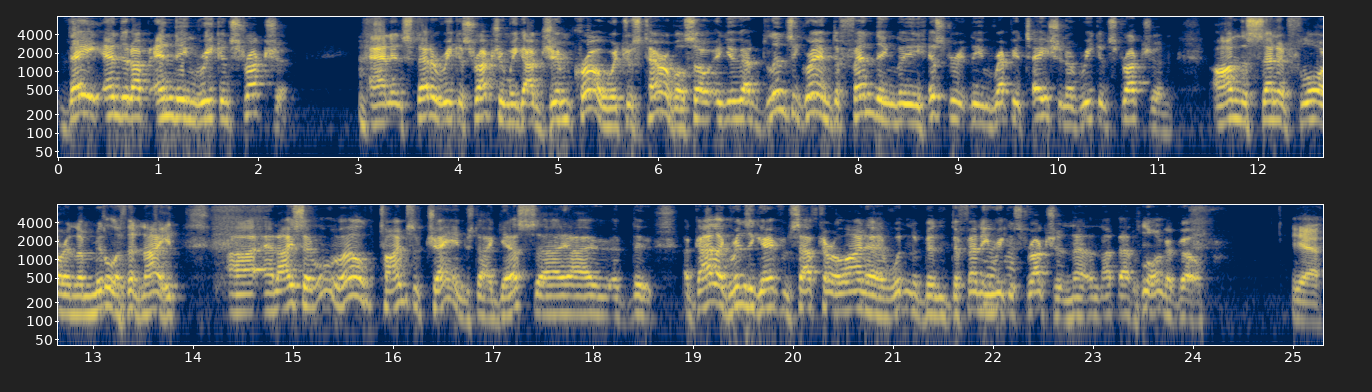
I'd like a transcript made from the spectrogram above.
they ended up ending Reconstruction. And instead of Reconstruction, we got Jim Crow, which was terrible. So you got Lindsey Graham defending the history, the reputation of Reconstruction on the Senate floor in the middle of the night. Uh, and I said, well, well, times have changed, I guess. Uh, I, the, a guy like Lindsey Graham from South Carolina wouldn't have been defending Reconstruction not, not that long ago. Yeah.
